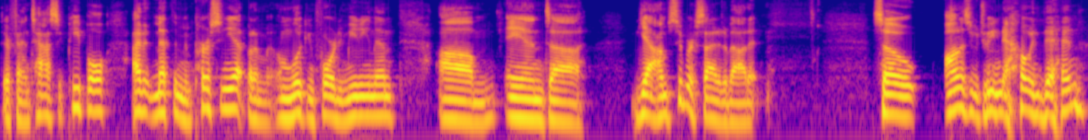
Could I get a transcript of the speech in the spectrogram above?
They're fantastic people. I haven't met them in person yet, but I'm, I'm looking forward to meeting them. Um, and uh, yeah, I'm super excited about it. So honestly, between now and then,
